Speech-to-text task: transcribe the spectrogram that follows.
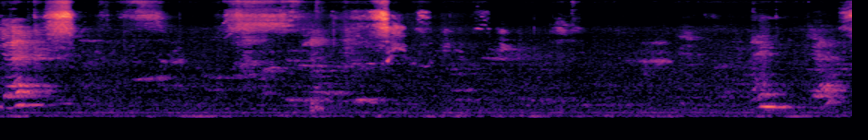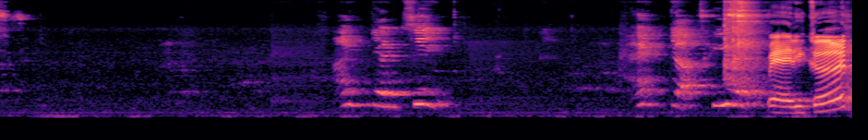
Yes. I can see. I can hear. Very good.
